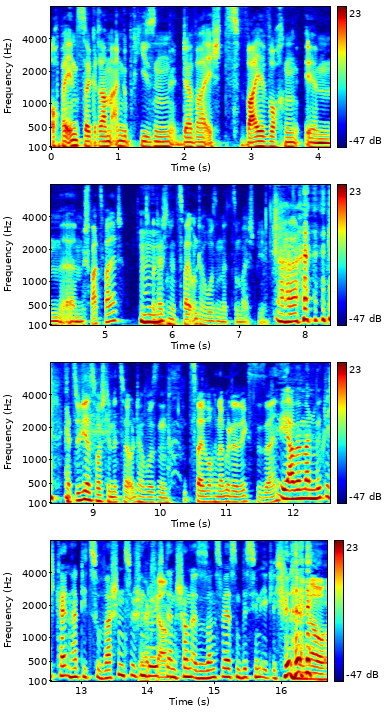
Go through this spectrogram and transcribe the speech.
auch bei Instagram angepriesen, da war ich zwei Wochen im ähm, Schwarzwald Mhm. Und da hatte ich nur zwei Unterhosen mit zum Beispiel. Aha. Kannst du dir das vorstellen, mit zwei Unterhosen zwei Wochen lang unterwegs zu sein? Ja, wenn man Möglichkeiten hat, die zu waschen zwischendurch, ja, dann schon. Also sonst wäre es ein bisschen eklig. Genau.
